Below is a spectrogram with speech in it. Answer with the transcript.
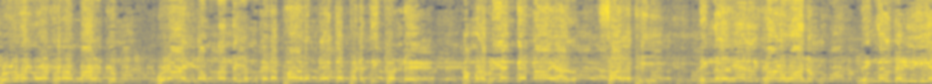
മുഴുവൻ വോട്ടർമാർക്കും ഒരായിരം നന്ദിയും കിടപ്പാടും രേഖപ്പെടുത്തിക്കൊണ്ട് നമ്മുടെ പ്രിയങ്കരനായ സാരഥി നിങ്ങളെ നേരിൽ കാണുവാനും നിങ്ങൾ നൽകിയ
